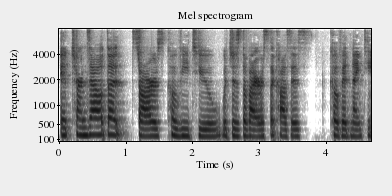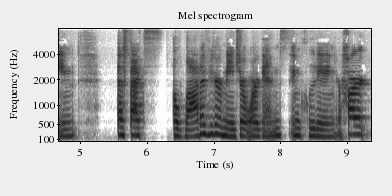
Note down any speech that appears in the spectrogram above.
It turns out that SARS CoV 2, which is the virus that causes COVID 19, affects a lot of your major organs, including your heart,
